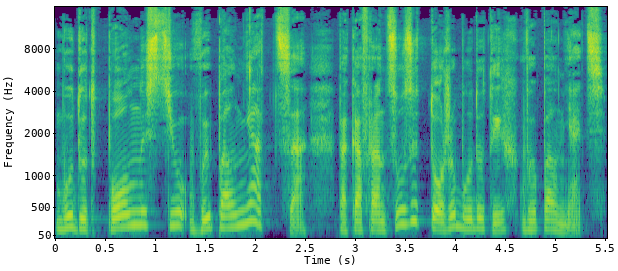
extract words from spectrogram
будут полностью выполняться, пока французы тоже будут их выполнять.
